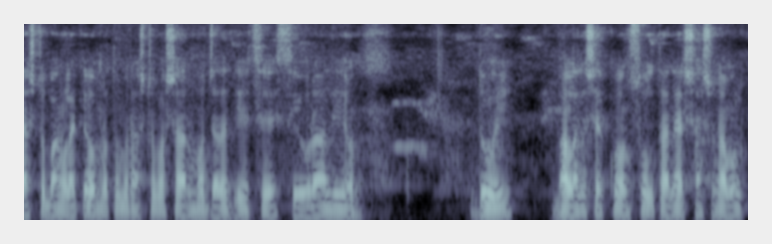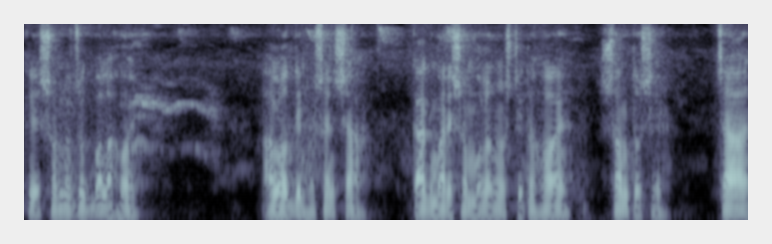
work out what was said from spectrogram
রাষ্ট্র বাংলাকে অন্যতম রাষ্ট্রভাষার মর্যাদা দিয়েছে? Sierra Leone. দুই বাংলাদেশের কোন সুলতানের শাসনামলকে স্বর্ণযুগ বলা হয়? আলাউদ্দিন হোসেন শাহ। কাকমারি সম্মেলন অনুষ্ঠিত হয় সন্তোষে। চার,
